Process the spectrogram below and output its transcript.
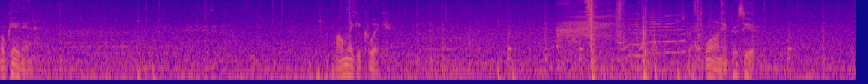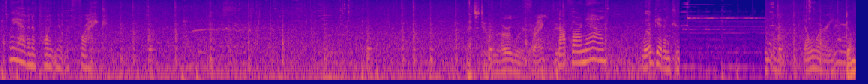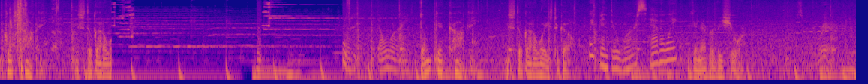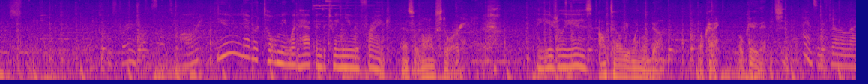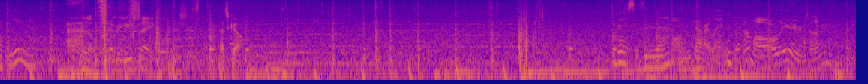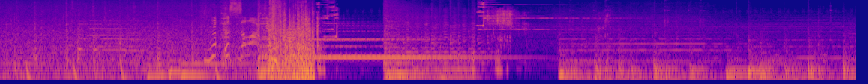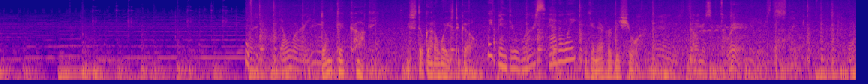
Okay then. I'll make it quick. Scratch one. Hector's here. We have an appointment with Frank. Let's do You it. heard what Frank did? Not far now. We'll get him, Don't worry. Don't get cocky. You still gotta. Don't worry. Don't get cocky. You still got a ways to go. We've been through worse, haven't we? You can never be sure. Red. Sound too hard? You never told me what happened between you and Frank. That's a long story. It usually is. I'll tell you when we're done. Okay? Okay then. It's simple. Handsome fellow like you. ah Whatever you say, gorgeous. Let's go. This is nothing, darling. I'm all ears, honey. This is a lot different. Don't worry. Don't get cocky. You still got a ways to go. We've been through worse, haven't we? You can never be sure. Man was dumb as a brick.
